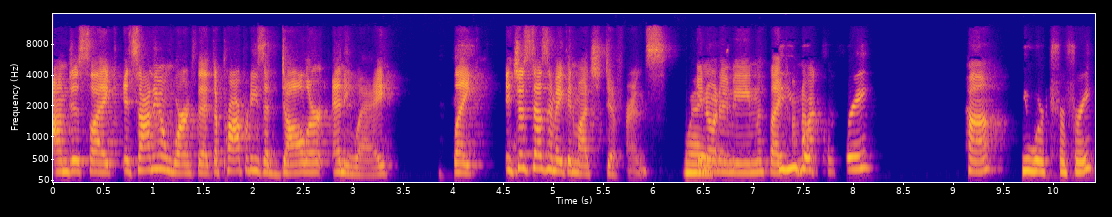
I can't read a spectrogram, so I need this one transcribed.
I'm just like, it's not even worth it. The property's a dollar anyway. Like it just doesn't make a much difference. Right. You know what I mean? Like you I'm worked not, for free? Huh? You worked for free?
